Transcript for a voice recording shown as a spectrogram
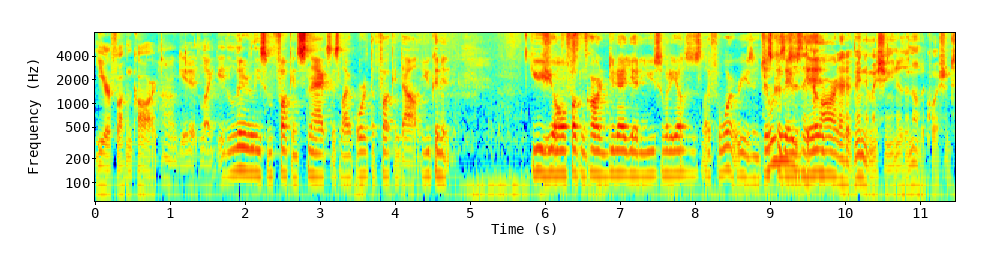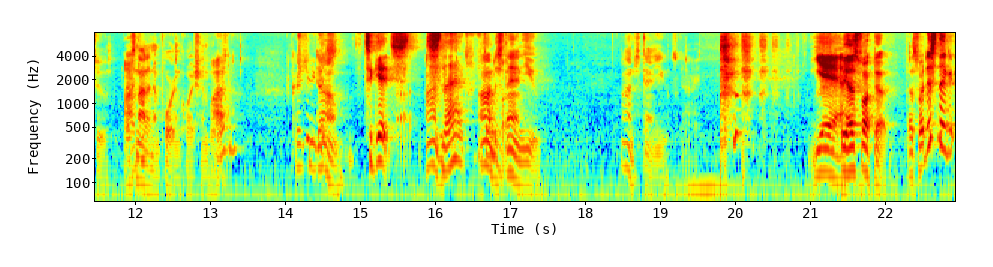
your fucking card. I don't get it. Like, it literally some fucking snacks is like worth a fucking dollar. You couldn't use your own fucking card to do that. You had to use somebody else's. Like, for what reason? Just because they was their dead. card at a vending machine is another question too. That's not an important question, but I do. Because you dumb. To get s- I under- snacks. I understand you. I understand you. Yeah. Yeah, that's fucked up. That's what this nigga.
